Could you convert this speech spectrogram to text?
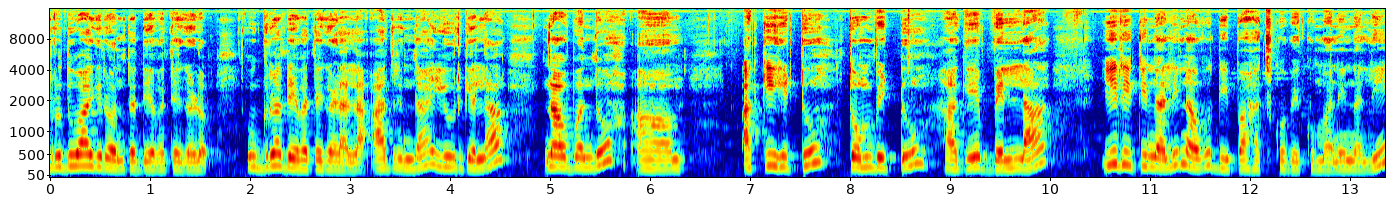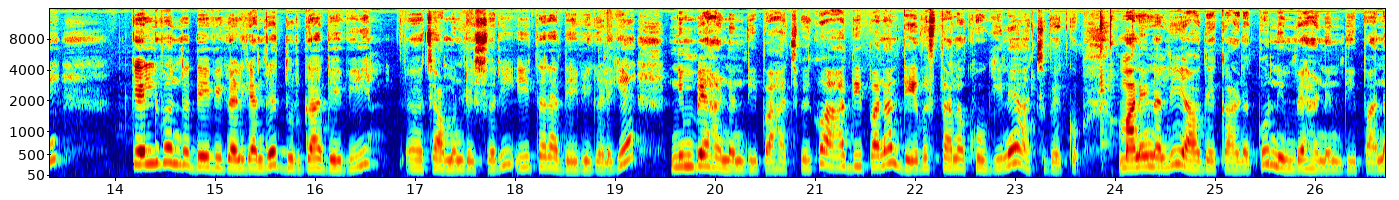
ಮೃದುವಾಗಿರುವಂಥ ದೇವತೆಗಳು, ಉಗ್ರ ದೇವತೆಗಳಲ್ಲ. ಆದ್ದರಿಂದ ಇವ್ರಿಗೆಲ್ಲ ನಾವು ಬಂದು ಅಕ್ಕಿ ಹಿಟ್ಟು, ತೊಂಬಿಟ್ಟು, ಹಾಗೆ ಬೆಲ್ಲ, ಈ ರೀತಿಯಲ್ಲಿ ನಾವು ದೀಪ ಹಚ್ಕೋಬೇಕು ಮನೆಯಲ್ಲಿ. ಕೆಲವೊಂದು ದೇವಿಗಳಿಗೆ ಅಂದರೆ ದುರ್ಗಾದೇವಿ ಚಾಮುಂಡೇಶ್ವರಿ, ಈ ಥರ ದೇವಿಗಳಿಗೆ ನಿಂಬೆ ಹಣ್ಣಿನ ದೀಪ ಹಚ್ಚಬೇಕು ಆ ದೀಪನ ದೇವಸ್ಥಾನಕ್ಕೆ ಹೋಗಿನೇ ಹಚ್ಚಬೇಕು ಮನೆಯಲ್ಲಿ ಯಾವುದೇ ಕಾರಣಕ್ಕೂ ನಿಂಬೆ ಹಣ್ಣಿನ ದೀಪನ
